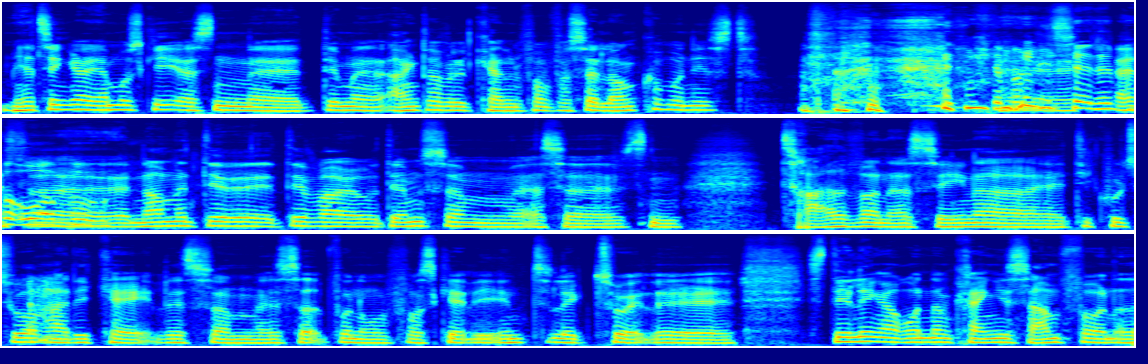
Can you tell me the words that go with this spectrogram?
Men Jeg tænker, at jeg måske er sådan, øh, det, man andre vil kalde en form for salonkommunist. Det må lige sætte et par ord på. Nå, men det, det var jo dem, som altså, sådan, 30'erne og senere, øh, de kulturradikale, som øh, sad på nogle forskellige intellektuelle øh, stillinger rundt omkring i samfundet,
